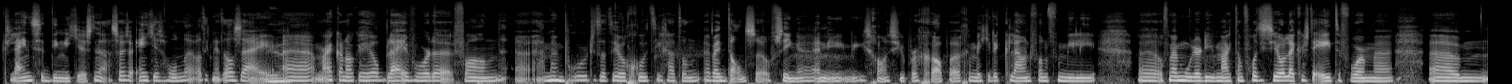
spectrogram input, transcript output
kleinste dingetjes. Nou, sowieso eentjes honden, wat ik net al zei. Ja. Eh, maar ik kan ook heel blij worden van... eh, mijn broer doet dat heel goed. Die gaat dan mij dansen of zingen. En die, die is gewoon super grappig. Een beetje de clown van de familie. Eh, of mijn moeder die maakt dan bijvoorbeeld iets heel lekkers te eten voor me. Ehm,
